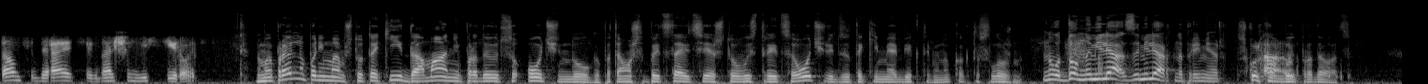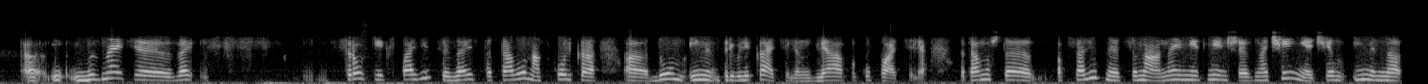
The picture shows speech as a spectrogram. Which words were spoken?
да, он собирается их дальше инвестировать. Но мы правильно понимаем, что такие дома, они продаются очень долго, потому что представить себе, что выстроится очередь за такими объектами, ну как-то сложно. Ну вот дом на миллиард, за миллиард, например. Сколько он а, будет продаваться? А, вы знаете, сроки экспозиции зависят от того, насколько э, дом именно привлекателен для покупателя. Потому что абсолютная цена, она имеет меньшее значение, чем именно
